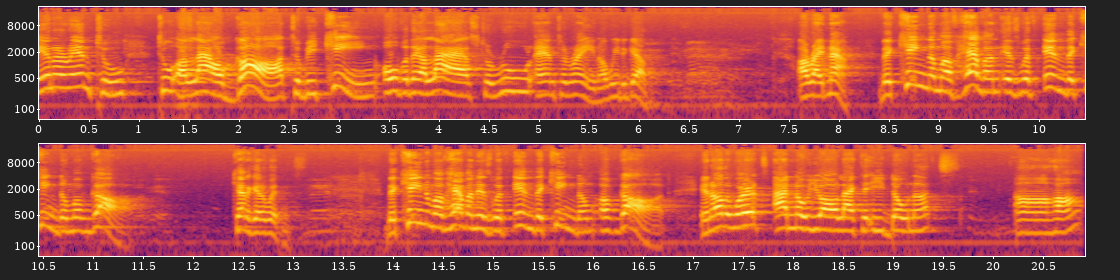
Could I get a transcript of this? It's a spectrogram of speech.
enter into to allow God to be king over their lives to rule and to reign. Are we together? Amen. All right, now, the kingdom of heaven is within the kingdom of God. Can I get a witness? The kingdom of heaven is within the kingdom of God. In other words, I know you all like to eat donuts. Uh huh.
